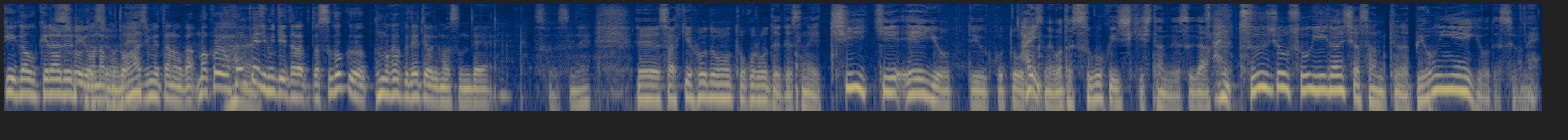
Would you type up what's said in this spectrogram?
引が受けられるようなことを始めたのが、まあこれをホームページ見ていただくとすごく細かく出ておりますんで、そうですね。えー先ほどのところでですね、地域営業っていうことをですね、私すごく意識したんですが、はい。通常葬儀会社さんっていうのは病院営業ですよね。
